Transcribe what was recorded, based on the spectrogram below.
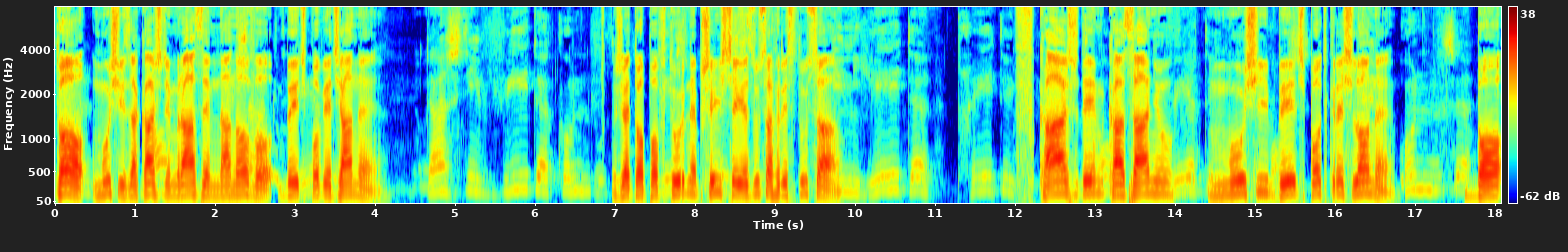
to musi za każdym razem na nowo być powiedziane, że to powtórne przyjście Jezusa Chrystusa w każdym kazaniu musi być podkreślone, bo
